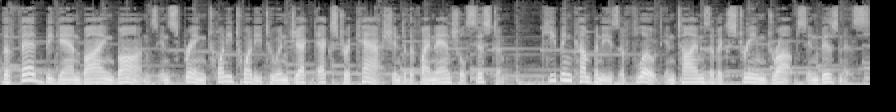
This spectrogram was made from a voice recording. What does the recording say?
The Fed began buying bonds in spring 2020 to inject extra cash into the financial system, keeping companies afloat in times of extreme drops in business.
